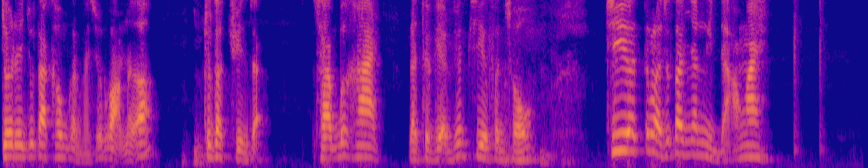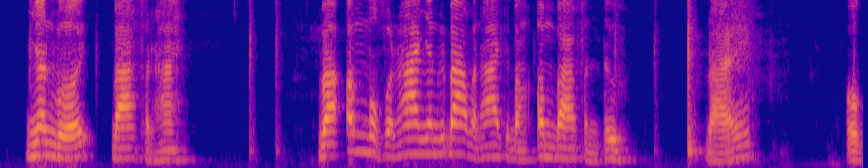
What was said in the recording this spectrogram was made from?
cho nên chúng ta không cần phải rút gọn nữa chúng ta chuyển sang bước 2 là thực hiện phép chia phân số. Chia tức là chúng ta nhân nghịch đảo ngay. Nhân với 3 phần 2 và âm 1 phần 2 nhân với 3 phần 2 thì bằng âm 3 phần 4 đấy. Ok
